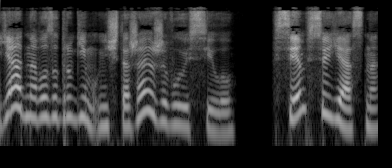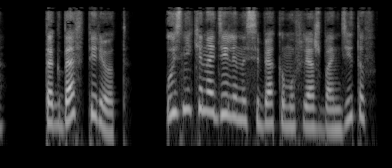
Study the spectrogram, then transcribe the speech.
я одного за другим уничтожаю живую силу. Всем все ясно. Тогда вперед. Узники надели на себя камуфляж бандитов,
